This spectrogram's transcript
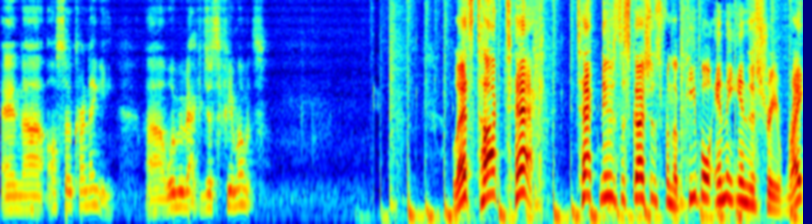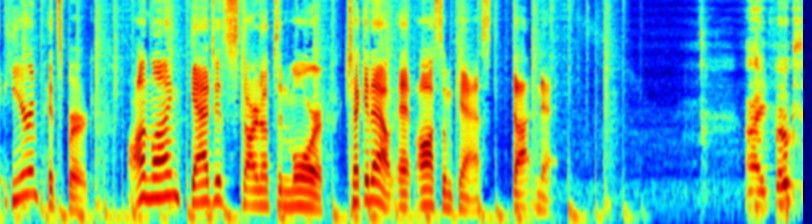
and uh, also Carnegie. Uh, we'll be back in just a few moments. Let's talk tech. Tech news discussions from the people in the industry right here in Pittsburgh. Online, gadgets, startups, and more. Check it out at awesomecast.net. All right, folks,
